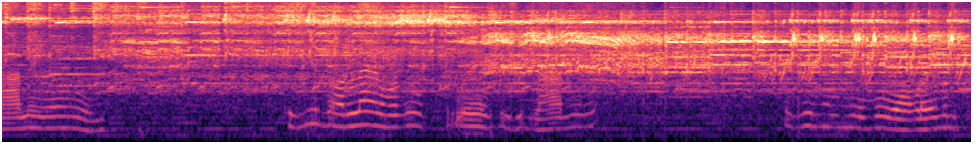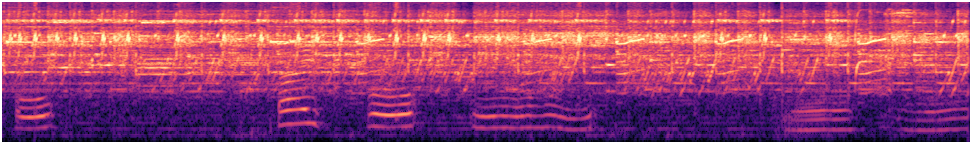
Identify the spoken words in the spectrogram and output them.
ล้านเลยนะผมไอ้ที่ตอนแรกมันก็เว้ยสี่สิบล้านนี่ก็คือผมบอกเลยมันฟุกเฮ้ยฟุกอือเออเออ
